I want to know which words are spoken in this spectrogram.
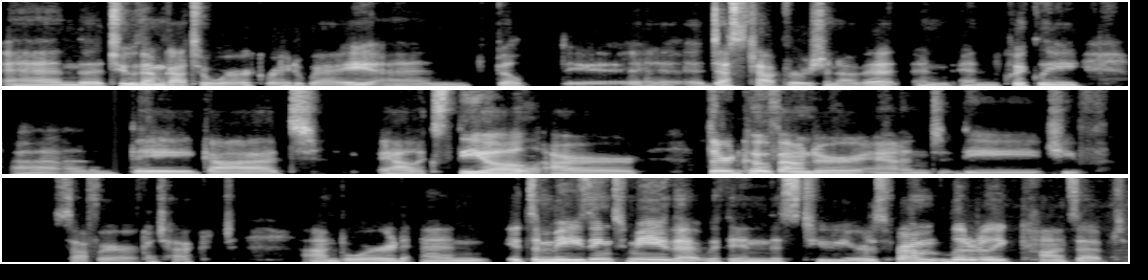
and the two of them got to work right away and built a, desktop version of it. And, and quickly um, they got Alex Thiel, our third co founder, and the chief software architect on board. And it's amazing to me that within this two years, from literally concept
